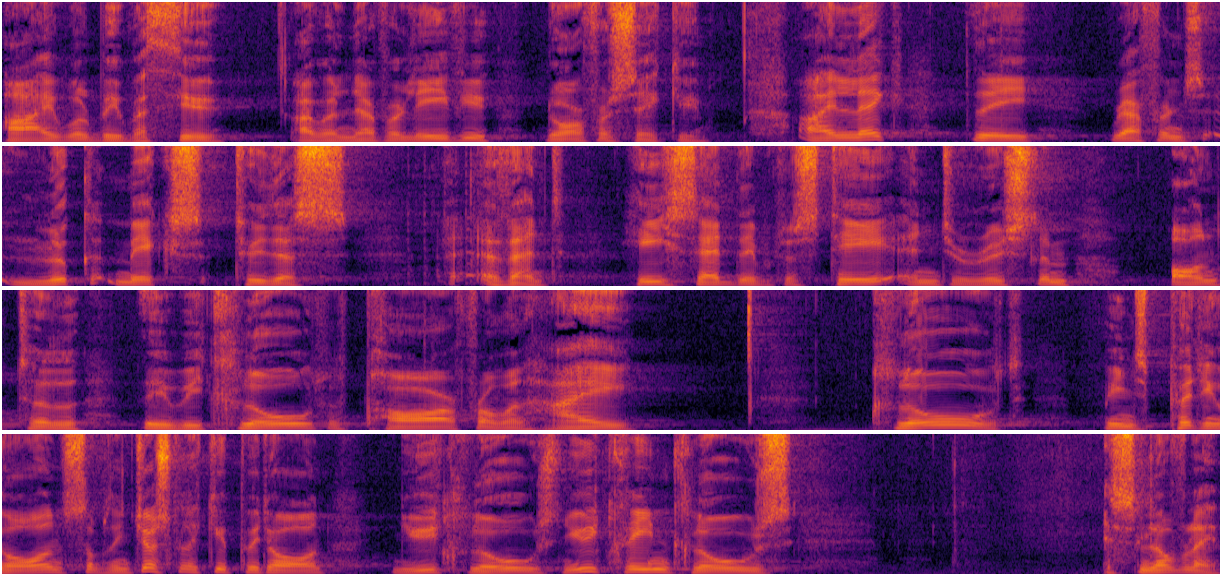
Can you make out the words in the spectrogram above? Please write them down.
I will be with you. I will never leave you nor forsake you. I like the reference Luke makes to this uh, event. He said they were to stay in Jerusalem until they be clothed with power from on high. Clothed means putting on something, just like you put on new clothes, new clean clothes. It's lovely.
